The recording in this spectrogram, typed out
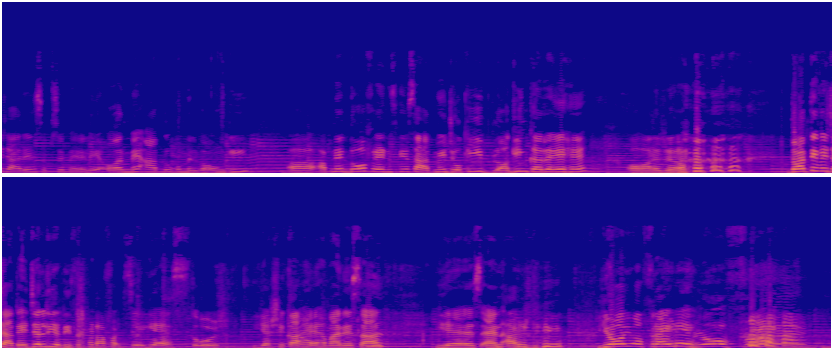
पे जा रहे हैं सबसे पहले और मैं आप लोग को मिलवाऊँगी अपने दो फ्रेंड्स के साथ में जो कि ब्लॉगिंग कर रहे हैं और दौड़ते हुए जाते हैं जल्दी जल्दी से फटाफट से। यस तो यशिका है हमारे साथ। Yes and Arshdeep yo yo Friday yo Friday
